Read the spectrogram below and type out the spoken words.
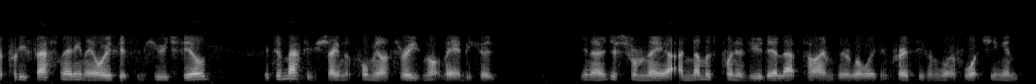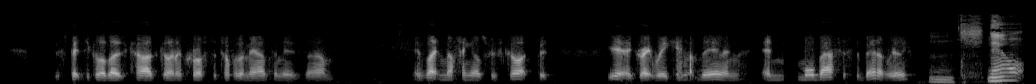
are pretty fascinating. They always get some huge fields. It's a massive shame that Formula Three is not there because, you know, just from the, a numbers point of view, their lap times are always impressive and worth watching, and the spectacle of those cars going across the top of the mountain is um, is like nothing else we've got. But yeah, a great weekend up there, and, and more Bathurst the better, really. Mm. Now,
